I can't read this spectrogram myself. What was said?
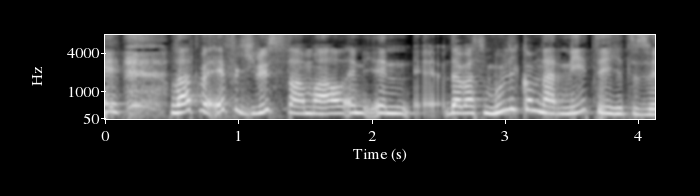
laat me even gerust allemaal. En dat was moeilijk om daar nee tegen te zeggen.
